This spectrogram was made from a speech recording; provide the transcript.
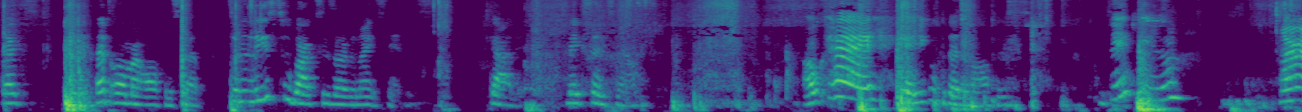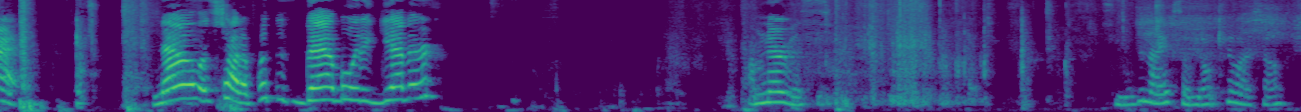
that's that's all my office stuff. So then these two boxes are the nightstands. Got it. Makes sense now. Okay. Yeah, you can put that in the office. Thank you. All right. Now let's try to put this bad boy together. I'm nervous. Move the knife so we don't kill ourselves.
